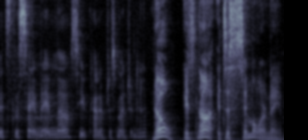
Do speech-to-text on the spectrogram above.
It's the same name though, so you kind of just mentioned it. No, it's not. It's a similar name.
